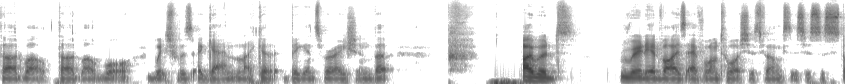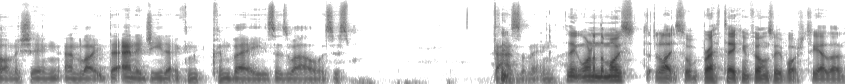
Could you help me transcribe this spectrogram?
Third World, Third World War, which was again like a big inspiration. But I would really advise everyone to watch this film because it's just astonishing and like the energy that it can conveys as well is just dazzling. I think one of the most like sort of breathtaking films we've watched together.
